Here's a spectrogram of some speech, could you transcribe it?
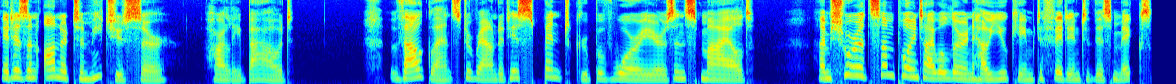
It is an honour to meet you, sir. Harley bowed. Val glanced around at his spent group of warriors and smiled. I'm sure at some point I will learn how you came to fit into this mix.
